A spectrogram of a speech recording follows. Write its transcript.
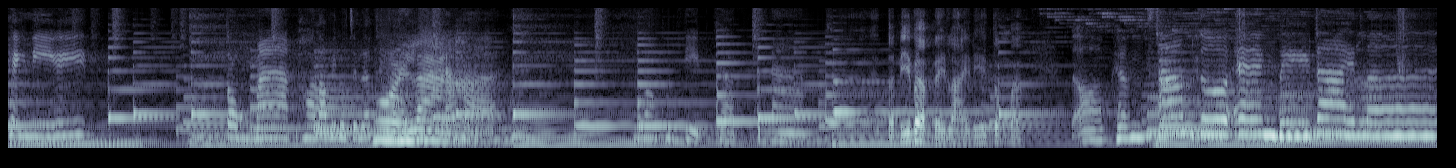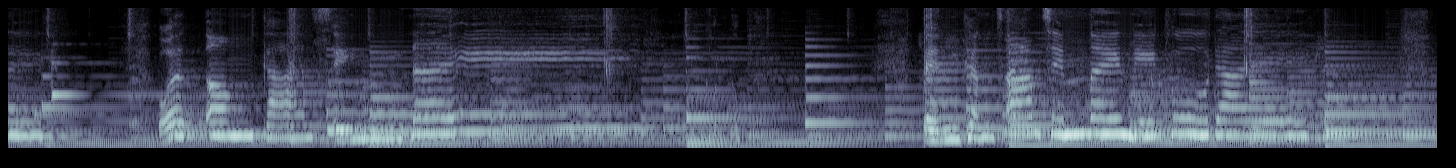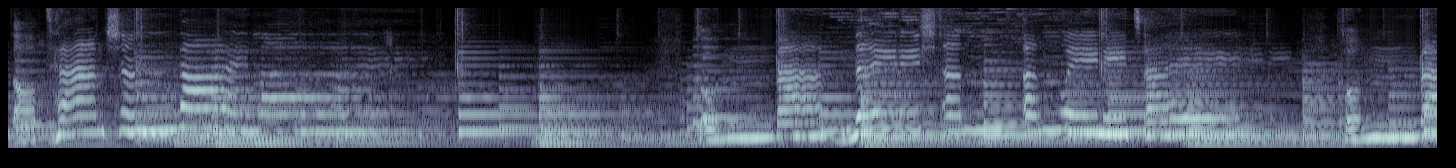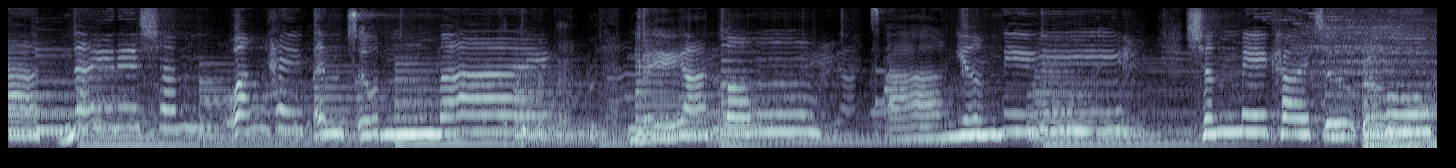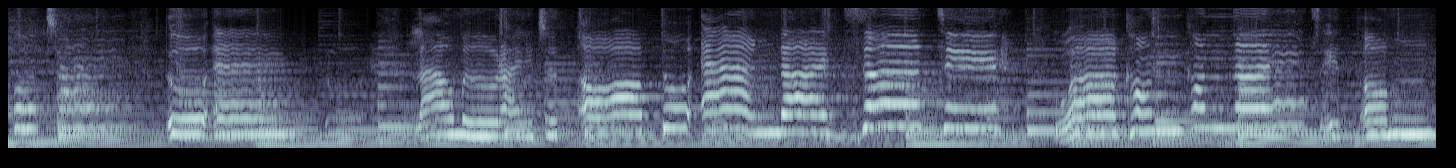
เพลงนี้ตรงมาก เพราะเราไม่รู้จะเลือกโอ้ใครยล่ะ นะคะระหว่างคุณดิดกับคุณน้ตอนนี้แบบในไลน์นี่ต้องแบบำตอบคำถามตัวเองไม่ได้เลย ว่าต้องการสิ่งไหนคนลุกเลยเป็นคำถามที่ไม่มีผู้ใด คนแบบไหนที่ฉันอันไว้ในใจ คนแบบไหนที่ฉันหวังให้เป็นจุดหมายขอบคุณแฟนๆด้วยครับ ไม่อยากหลงทางอย่างนี้ ฉันไม่เคยจะรู้หัวใจตัวเอง แล้วเมื่อไรจะต้อบ ต้อง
